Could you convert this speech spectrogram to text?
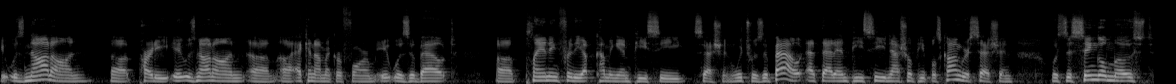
It was not on uh, party. It was not on um, uh, economic reform. It was about uh, planning for the upcoming NPC session, which was about at that NPC National People's Congress session was the single most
